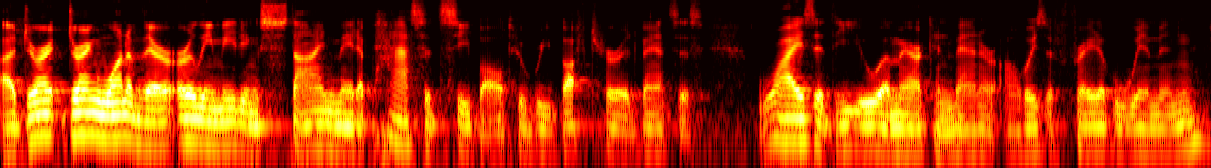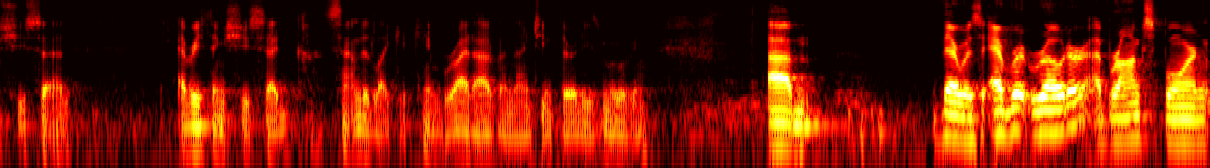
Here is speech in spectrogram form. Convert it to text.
Uh, during, during one of their early meetings, Stein made a pass at Sebold, who rebuffed her advances. Why is it that you American men are always afraid of women? She said. Everything she said sounded like it came right out of a 1930s movie. Um, there was Everett Roeder, a Bronx born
